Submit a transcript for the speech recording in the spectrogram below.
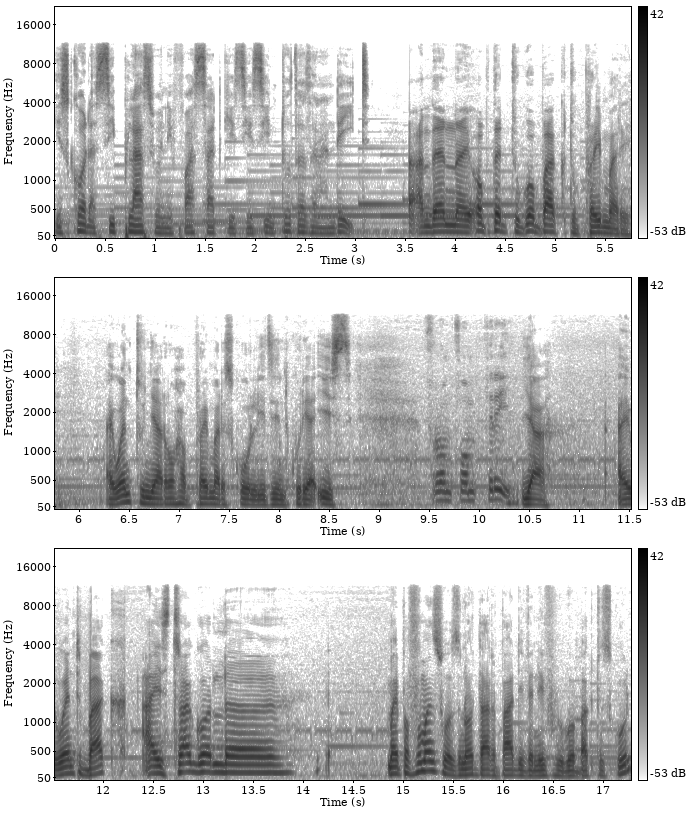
He scored a C plus when he first sat KCSE in 2008. And then I opted to go back to primary. I went to Nyaroha Primary School, it's in Korea East. From Form 3? Yeah, I went back. I struggled. Uh, my performance was not that bad, even if we go back to school.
